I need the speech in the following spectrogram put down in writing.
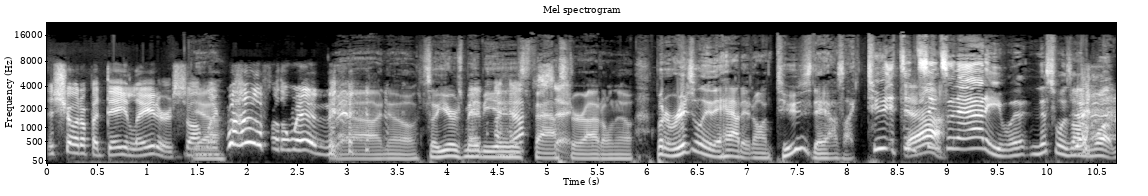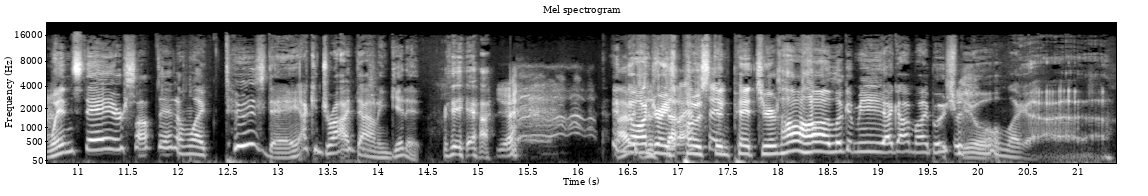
It showed up a day later, so I'm Yeah. like, "Woohoo for the win!" Yeah, I know. So yours maybe I is have to say- faster. I don't know. But originally they had it on Tuesday. I was like, "Tu- it's in Yeah. Cincinnati. And this was on what Wednesday or something. I'm like, Tuesday. I could drive down and get it. yeah. yeah. And I was just- Andre's But I have to posting say- pictures. Ha ha! Look at me. I got my bush mule. I'm like, ah.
